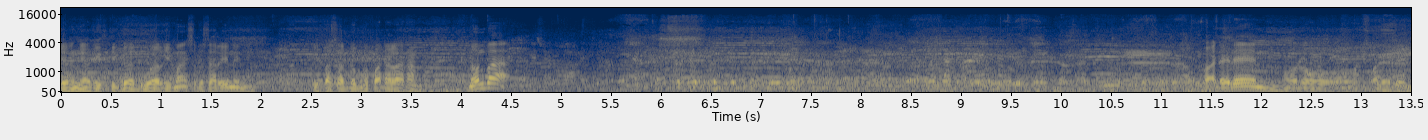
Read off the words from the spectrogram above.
Yang nyari 325 sebesar ini nih di pasar Doma pada larang non pak. Pak Deden. Waduh Pak Deden.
